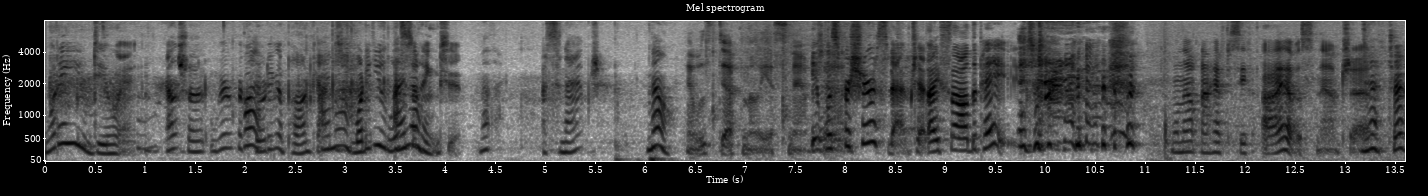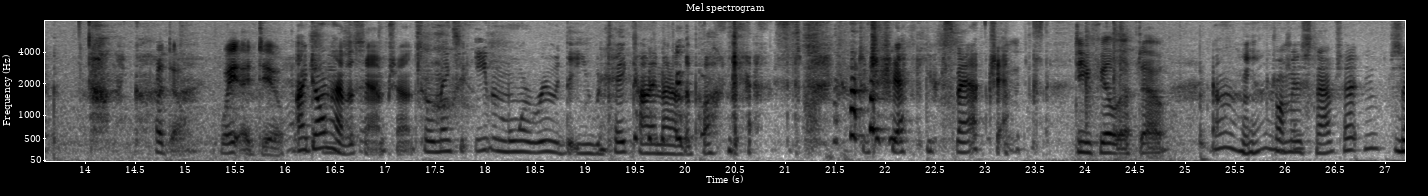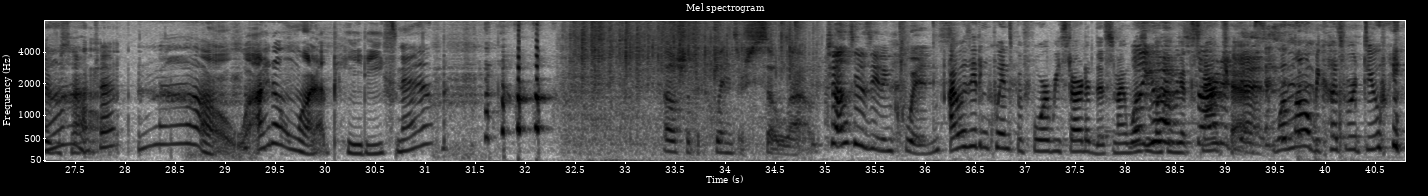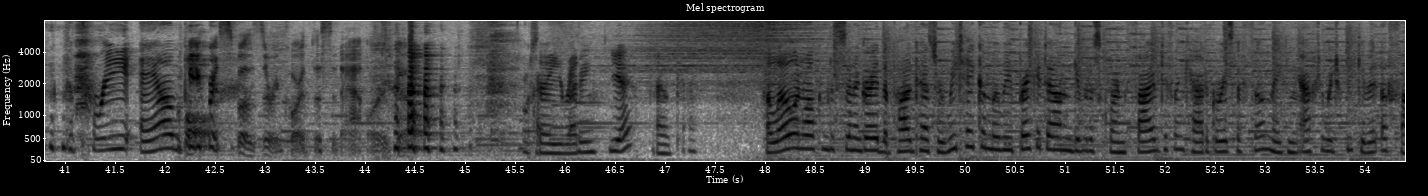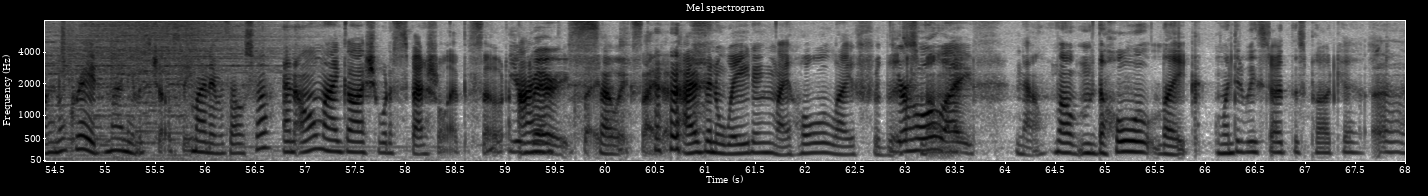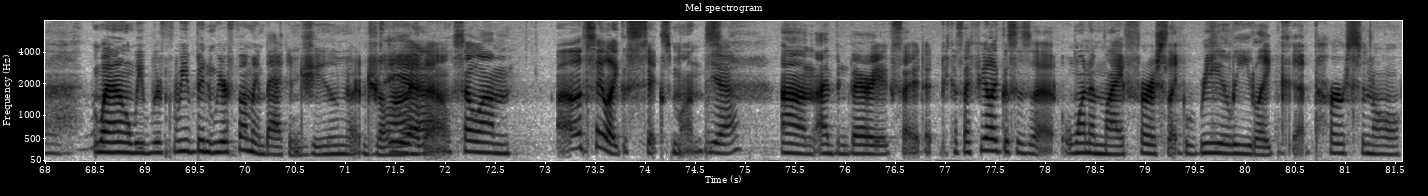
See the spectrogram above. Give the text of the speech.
What are you doing? Elsha, we're recording a podcast. I know. What are you listening to? Nothing. A Snapchat? No. It was definitely a Snapchat. It was for sure Snapchat. I saw the page. Well, now I have to see if I have a Snapchat. Yeah, check. oh my god. I don't. Wait, I do. I don't have a Snapchat, so it makes it even more rude that you would take time out of the podcast to check your Snapchats. Do you feel left out? Oh yeah. Do you want me to Snapchat you? Save no, a Snapchat? No, I don't want a pity snap. Oh shit, the quins are so loud. Chelsea was eating quins. I was eating quins before we started this, and I wasn't you looking at Snapchat. Yet. Well, no, because we're doing the preamble. We were supposed to record this an hour ago. So, are you ready? Yeah. Okay. Hello and welcome to Cinegrade, the podcast where we take a movie, break it down, and give it a score in five different categories of filmmaking, after which we give it a final grade. My name is Chelsea. My name is Elsha. and oh my gosh, what a special episode. You're I'm very excited. so excited. I've been waiting my whole life for this. Your whole moment. life. No. Well, the whole, like, when did we start this podcast? Uh, Well, we were, we've been, we were filming back in June or July, Yeah. though. So, um, uh, let's say like six months. yeah. Um, I've been very excited because I feel like this is a one of my first like really like uh, personal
